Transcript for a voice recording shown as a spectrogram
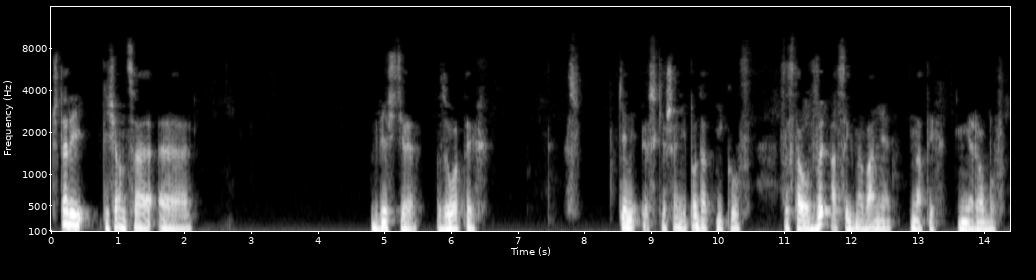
4200 zł z kieszeni podatników zostało wyasygnowanie na tych nierobów.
